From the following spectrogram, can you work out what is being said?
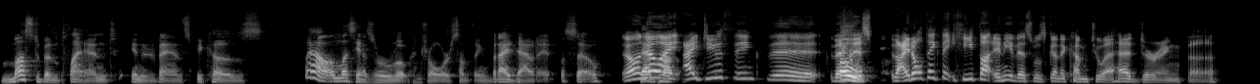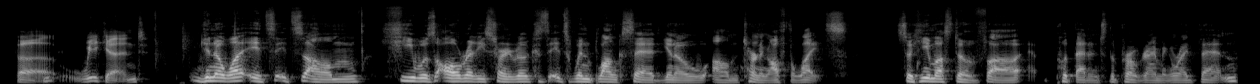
must have been planned in advance because. Well, unless he has a remote control or something, but I doubt it. So Oh no, pro- I, I do think that that Oh. this I don't think that he thought any of this was going to come to a head during the the weekend. You know what? It's it's um he was already starting to realize because it's when Blanc said, you know, um turning off the lights. So he must have uh put that into the programming right then.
